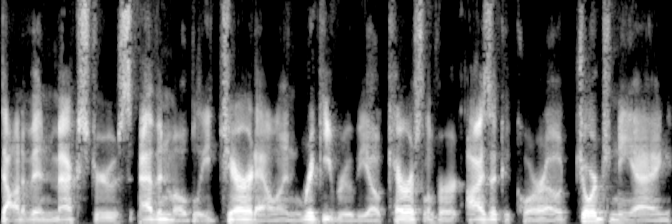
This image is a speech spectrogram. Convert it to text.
Donovan, Max Strus, Evan Mobley, Jarrett Allen, Ricky Rubio, Caris LeVert, Isaac Okoro, Georges Niang,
